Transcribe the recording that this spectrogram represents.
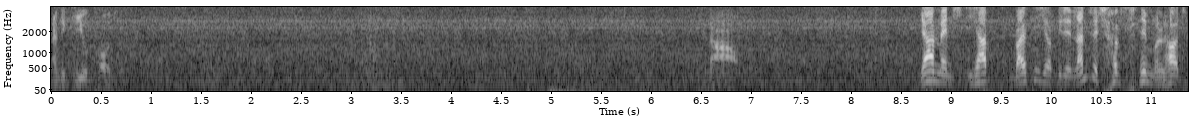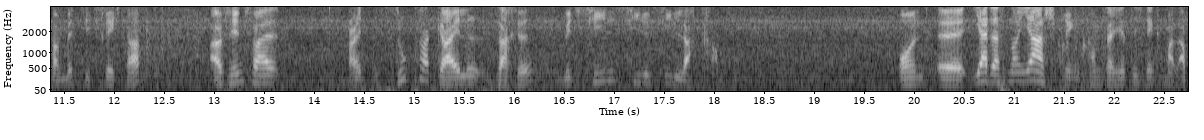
Eine Gio-Pause. Genau. Ja, Mensch, ich hab, weiß nicht, ob ihr den Landwirtschaftssimulator mitgekriegt habt. Auf jeden Fall eine super geile Sache mit viel, viel, viel Lachkrampf. Und äh, ja, das Neujahrsspringen kommt dann jetzt, ich denke mal ab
